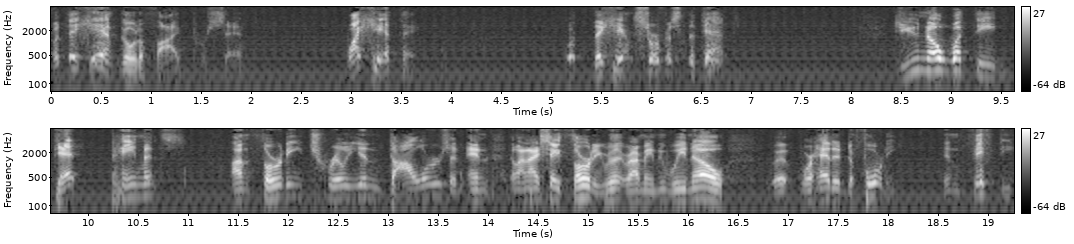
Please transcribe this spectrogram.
But they can't go to 5%. Why can't they? They can't service the debt. Do you know what the debt payments on $30 trillion, and, and when I say 30, I mean, we know uh, we're headed to 40 and 50. Do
